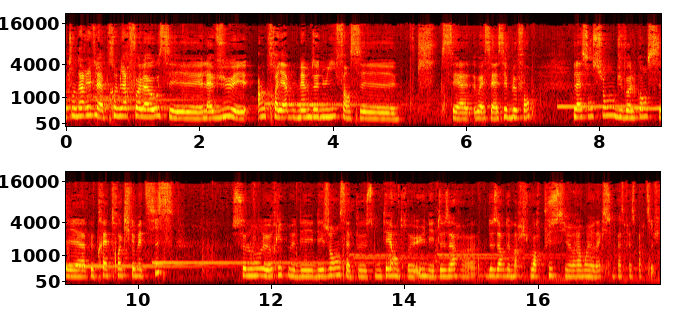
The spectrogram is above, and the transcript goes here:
Quand on arrive la première fois là-haut, c'est la vue est incroyable, même de nuit. Enfin, c'est c'est ouais, c'est assez bluffant. L'ascension du volcan, c'est à peu près 3 km 6. Selon le rythme des, gens, ça peut se monter entre une et deux heures, euh, deux heures de marche, voire plus si vraiment il y en a qui sont pas très sportifs.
